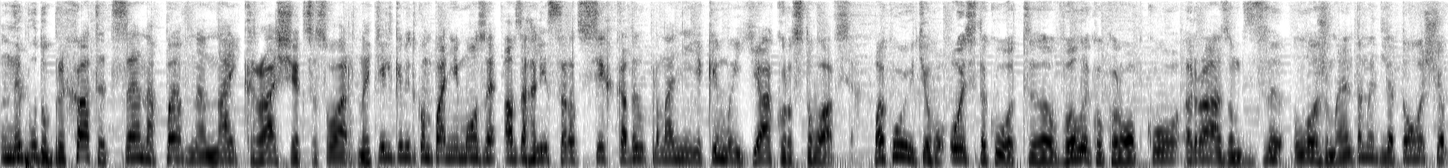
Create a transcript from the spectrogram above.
Не буду брехати, це напевне найкращий аксесуар не тільки від компанії Moze, а взагалі серед всіх кадил, принаймні якими я користувався. Пакують його ось в таку от е, велику коробку разом з ложментами для того, щоб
